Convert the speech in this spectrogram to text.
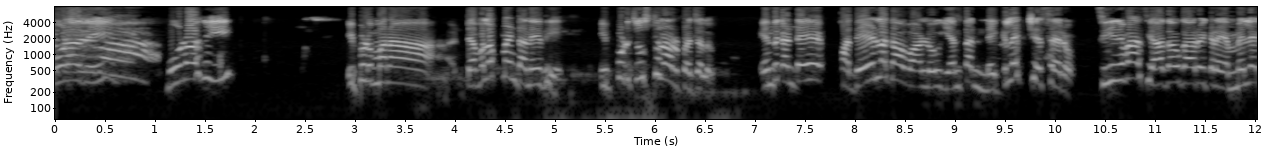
మూడోది మూడోది ఇప్పుడు మన డెవలప్మెంట్ అనేది ఇప్పుడు చూస్తున్నారు ప్రజలు. ఎందుకంటే పదేళ్ళగా వాళ్ళు ఎంత నెగ్లెక్ట్ చేశారో. శ్రీనివాస్ యాదవ్ గారు ఇక్కడ ఎమ్మెల్యే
